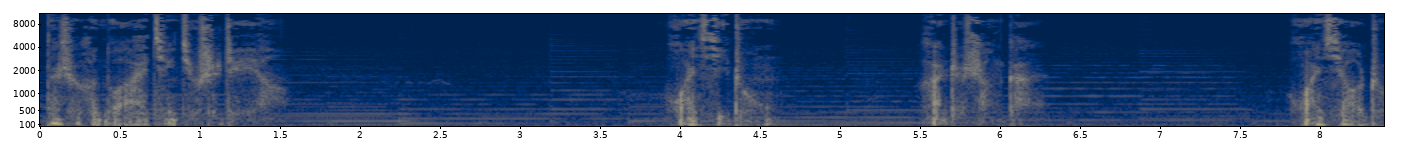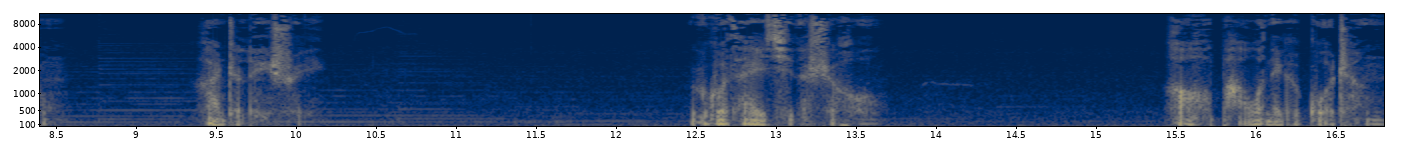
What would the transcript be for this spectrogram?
但是很多爱情就是这样，欢喜中含着伤感，欢笑中含着泪水。如果在一起的时候，好好把握那个过程，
